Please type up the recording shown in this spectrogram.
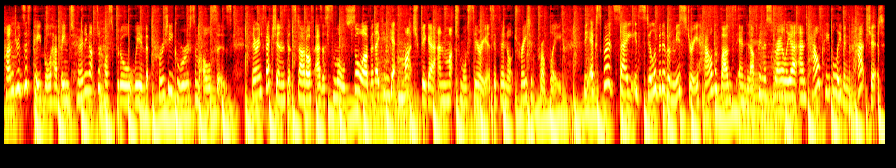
Hundreds of people have been turning up to hospital with pretty gruesome ulcers. They're infections that start off as a small sore, but they can get much bigger and much more serious if they're not treated properly. The experts say it's still a bit of a mystery how the bugs ended up in Australia and how people even catch it.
